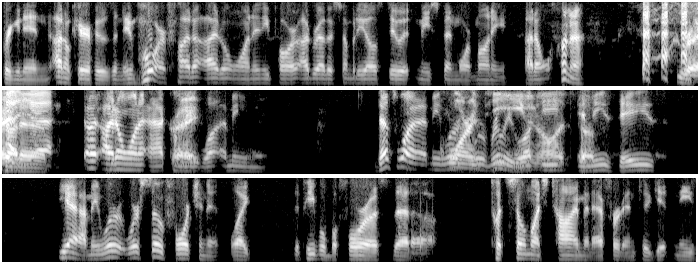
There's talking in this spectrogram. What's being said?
bringing in. I don't care if it was a new morph. I don't, I don't want any part. I'd rather somebody else do it and me spend more money. I don't want to. Right. try to, yeah. I, I don't want to acclimate. Right. Well, I mean, that's why I mean we're, we're really Quarantine and all lucky in these days. Yeah, I mean we're we're so fortunate, like the people before us that uh put so much time and effort into getting these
